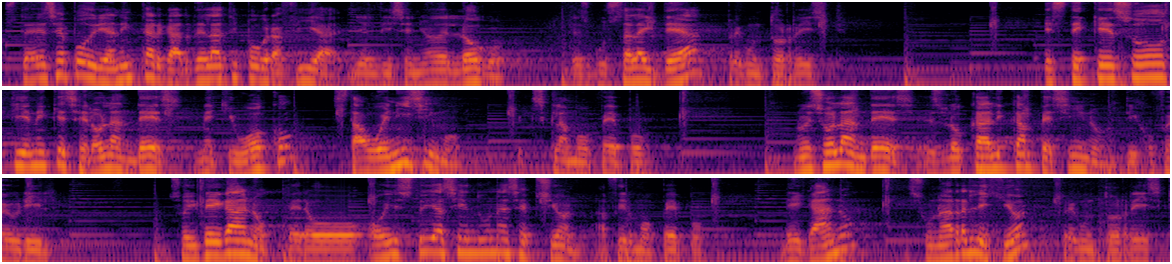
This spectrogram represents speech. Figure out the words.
Ustedes se podrían encargar de la tipografía y el diseño del logo. ¿Les gusta la idea? preguntó Risk. Este queso tiene que ser holandés, ¿me equivoco? Está buenísimo, exclamó Pepo. No es holandés, es local y campesino, dijo Febril. Soy vegano, pero hoy estoy haciendo una excepción, afirmó Pepo. ¿Vegano? ¿Es una religión? preguntó Risk.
